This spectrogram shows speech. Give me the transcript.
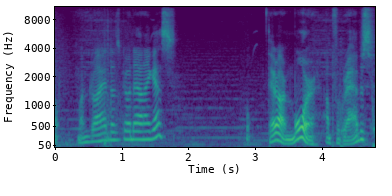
Oh, one dryad does go down, I guess. Oh, there are more up for grabs.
